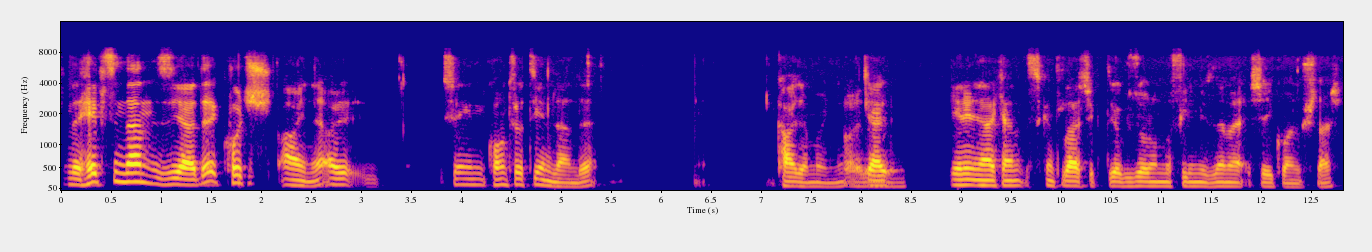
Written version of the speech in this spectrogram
Şimdi hepsinden ziyade koç aynı. Ay- Şeyin kontratı yenilendi. Kyler Murray'nin. Gel. Yenilerken sıkıntılar çıktı. Yok zorunlu film izleme şeyi koymuşlar.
